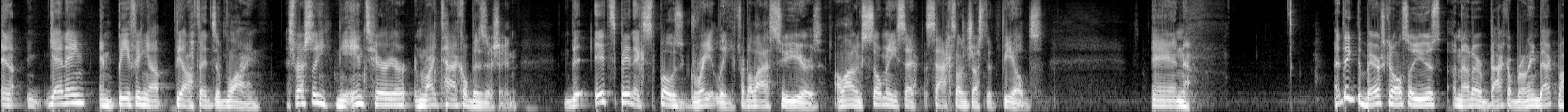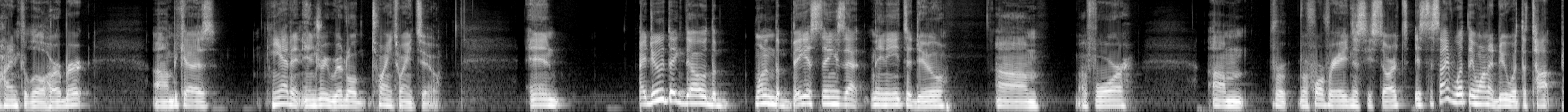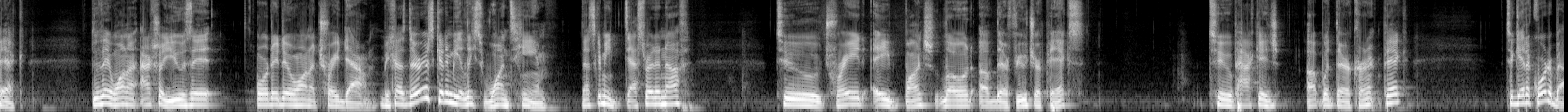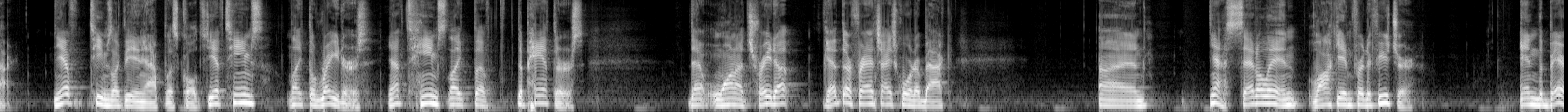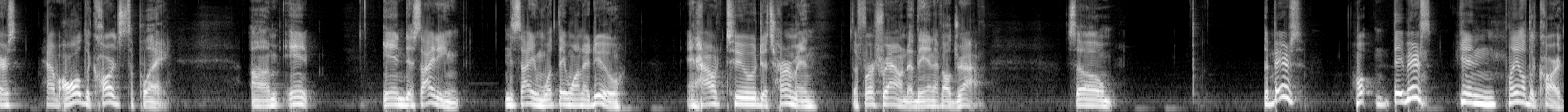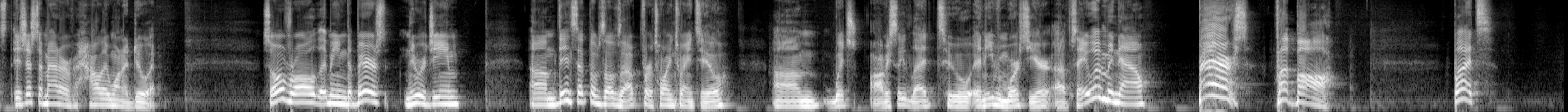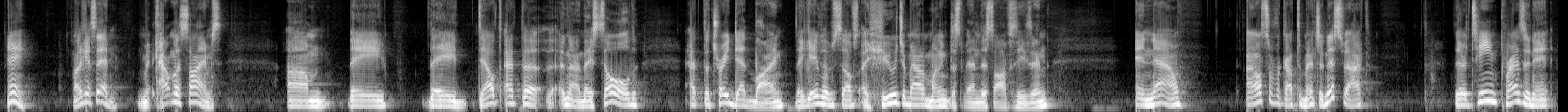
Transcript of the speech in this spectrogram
and getting and beefing up the offensive line, especially the interior and right tackle position. It's been exposed greatly for the last two years, allowing so many sacks on Justin Fields. And I think the Bears could also use another backup running back behind Khalil Herbert um, because he had an injury riddled 2022. And I do think though the one of the biggest things that they need to do um, before um, for before free agency starts is decide what they want to do with the top pick. Do they want to actually use it or do they want to trade down? Because there is going to be at least one team that's going to be desperate enough to trade a bunch load of their future picks to package up with their current pick to get a quarterback. You have teams like the Indianapolis Colts. You have teams like the Raiders. You have teams like the the Panthers that want to trade up, get their franchise quarterback, and yeah, settle in, lock in for the future. And the Bears have all the cards to play um, in in deciding deciding what they want to do and how to determine the first round of the NFL draft. So the Bears, the Bears can play all the cards. It's just a matter of how they want to do it. So overall, I mean, the Bears' new regime um, didn't set themselves up for 2022, um, which obviously led to an even worse year of say it with me now, Bears football. But hey, like I said, countless times, um, they they dealt at the no, they sold at the trade deadline. They gave themselves a huge amount of money to spend this offseason. And now I also forgot to mention this fact. Their team president,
